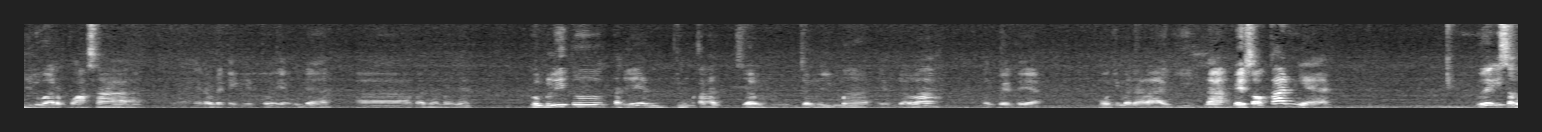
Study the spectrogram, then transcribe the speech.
di luar puasa. Nah, akhirnya udah kayak gitu ya udah. Eh, apa namanya gue beli tuh tadi yang Jumat jam jam 5 ya udahlah gue tuh ya mau gimana lagi. Nah besokannya gue iseng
